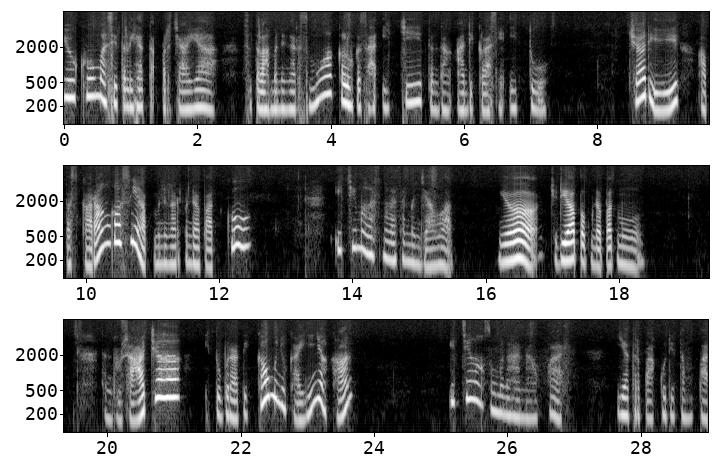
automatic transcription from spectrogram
Yuko masih terlihat tak percaya setelah mendengar semua keluh kesah Ichi tentang adik kelasnya itu. Jadi, apa sekarang kau siap mendengar pendapatku? Ichi malas-malasan menjawab. Ya, jadi apa pendapatmu? Tentu saja, itu berarti kau menyukainya kan? Ichi langsung menahan nafas. Ia terpaku di tempat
